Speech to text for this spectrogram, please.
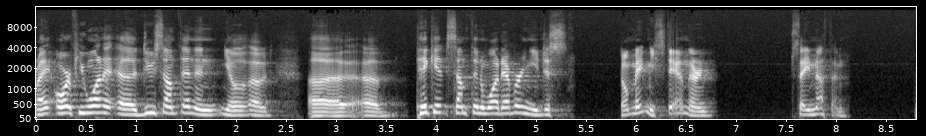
right? Or if you want to uh, do something and, you know, uh, uh, uh picket something whatever, and you just don't make me stand there and say nothing.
